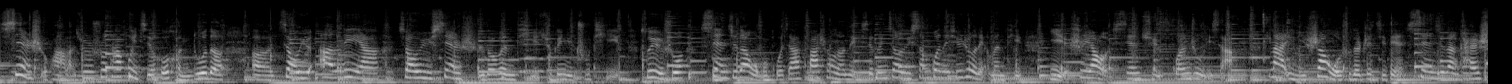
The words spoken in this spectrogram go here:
现实化了，就是说它会结合很多的呃教育案例啊、教育现实的问题去给你出题，所以说现阶段我们国家发生了哪些跟教育相关的一些热点问题，也是要先去关注一下。以上我说的这几点，现阶段开始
